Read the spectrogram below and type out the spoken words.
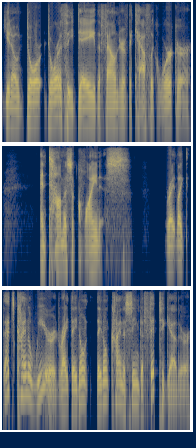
you know, Dor- Dorothy Day, the founder of the Catholic Worker, and Thomas Aquinas, right? Like that's kind of weird, right? They don't they don't kind of seem to fit together.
